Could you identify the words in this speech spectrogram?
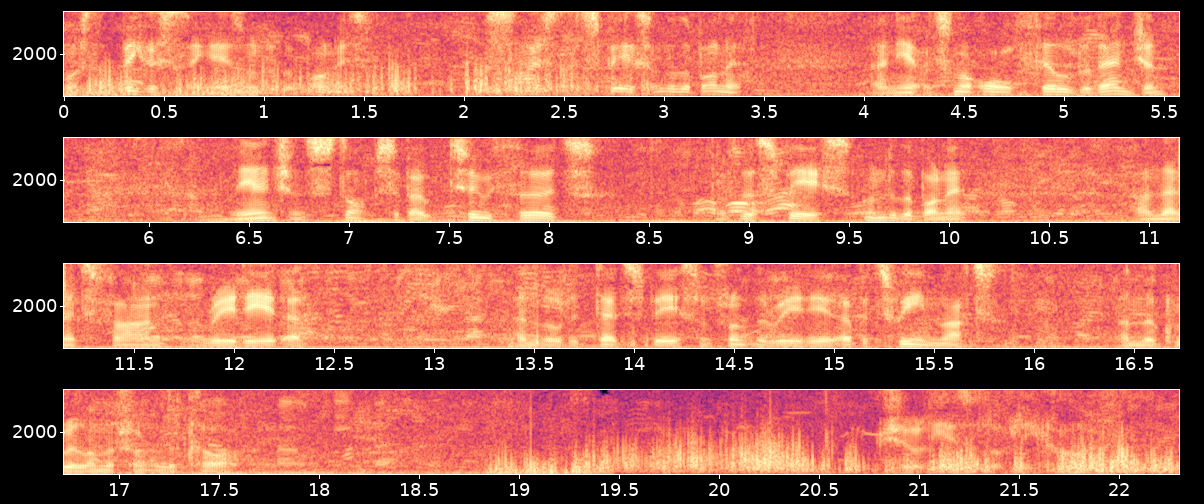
What's the biggest thing is under the bonnet. The size of the space under the bonnet. And yet it's not all filled with engine. The engine stops about two thirds of the space under the bonnet and then it's fan, radiator and a load of dead space in front of the radiator between that and the grille on the front of the car. Truly is a lovely car.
